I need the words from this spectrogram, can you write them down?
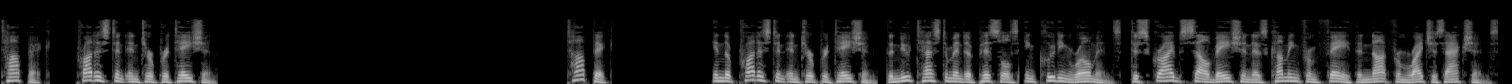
Topic: Protestant interpretation. Topic: In the Protestant interpretation, the New Testament epistles including Romans describes salvation as coming from faith and not from righteous actions.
